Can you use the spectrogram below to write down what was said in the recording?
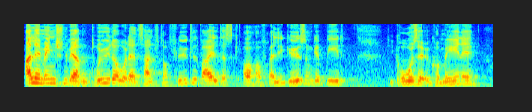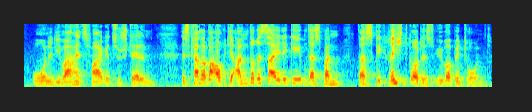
Alle Menschen werden Brüder, wo dein sanfter Flügel weilt, das auch auf religiösem Gebiet, die große Ökumene, ohne die Wahrheitsfrage zu stellen. Es kann aber auch die andere Seite geben, dass man das Gericht Gottes überbetont.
